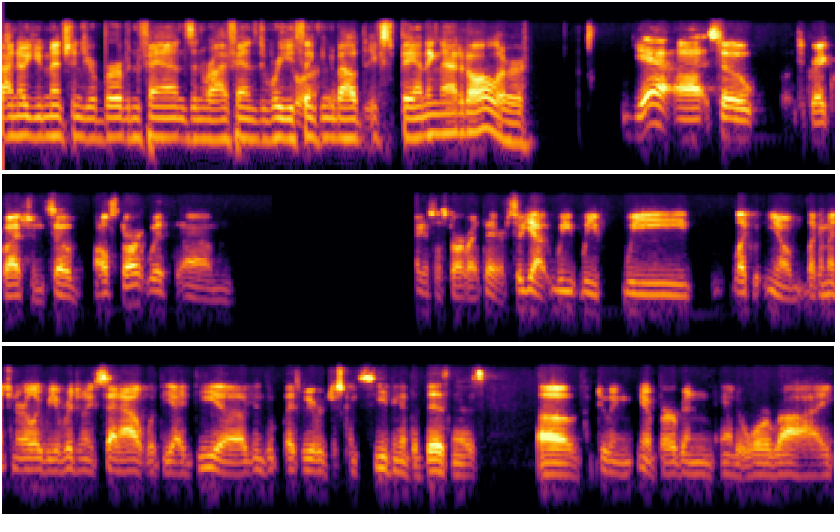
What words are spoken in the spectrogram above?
I know you mentioned your bourbon fans and rye fans. Were you sure. thinking about expanding that at all, or? Yeah, uh, so it's a great question. So I'll start with, um, I guess I'll start right there. So yeah, we we we like you know like I mentioned earlier, we originally set out with the idea you know, as we were just conceiving of the business of doing you know bourbon and or rye,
